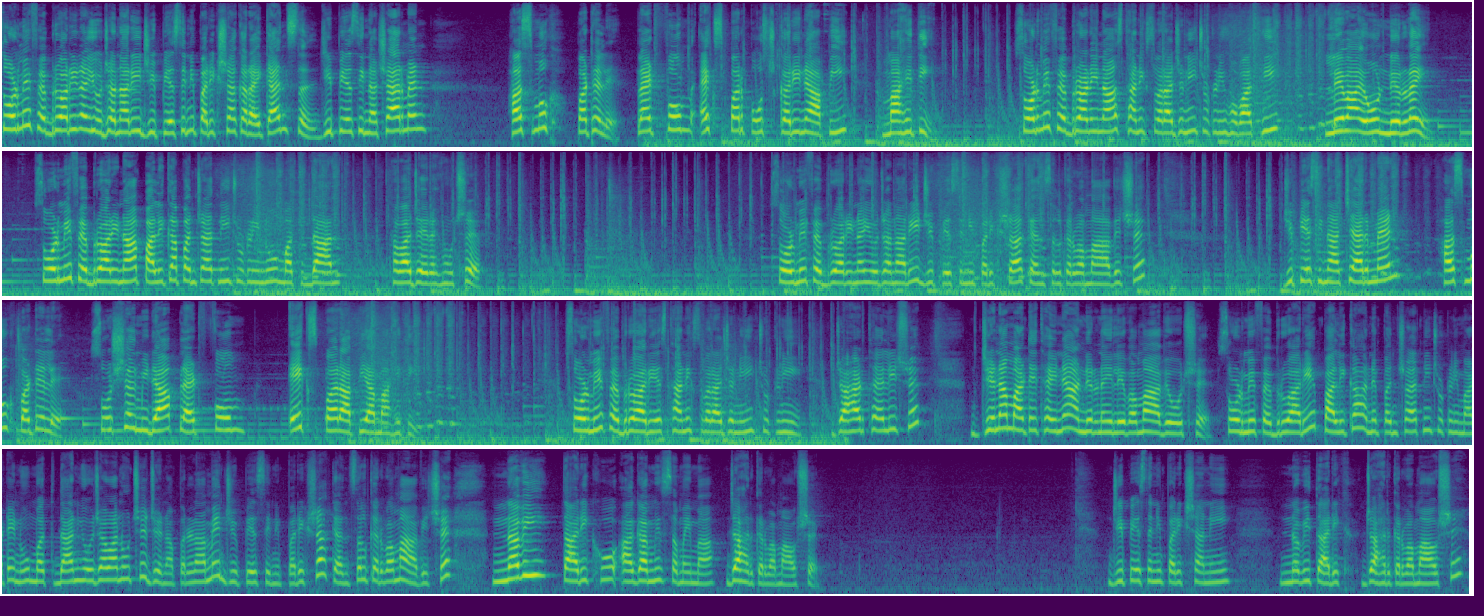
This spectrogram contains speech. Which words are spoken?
સોળમી ફેબ્રુઆરીના યોજાનારી જીપીએસસીની પરીક્ષા કરાઈ. કેન્સલ. જીપીએસસીના ચેરમેન હસમુખ પટેલે પ્લેટફોર્મ એક્સ પર પોસ્ટ કરીને આપી માહિતી. સોળમી ફેબ્રુઆરીના સ્થાનિક સ્વરાજ્યની ચૂંટણી હોવાથી લેવાયો નિર્ણય. સોળમી ફેબ્રુઆરીના પાલિકા પંચાયતની ચૂંટણીનું મતદાન થવા જઈ રહ્યું છે. સોળમી ફેબ્રુઆરીના યોજાનારી જીપીએસસીની પરીક્ષા કેન્સલ કરવામાં આવી છે. જીપીએસસીના ચેરમેન હસમુખ પટેલે સોશિયલ મીડિયા પ્લેટફોર્મ એક્સ પર આપી આ માહિતી. સોળમી ફેબ્રુઆરીએ સ્થાનિક સ્વરાજ્યની ચૂંટણી જાહેર થયેલી છે, જેના માટે થઈને આ નિર્ણય લેવામાં આવ્યો છે. સોળમી ફેબ્રુઆરીએ પાલિકા અને પંચાયતની ચૂંટણી માટેનું મતદાન યોજાવાનું છે, જેના પરિણામે જીપીએસસીની પરીક્ષા કેન્સલ કરવામાં આવી છે. નવી તારીખો આગામી સમયમાં જાહેર કરવામાં આવશે. જીપીએસસીની પરીક્ષાની નવી તારીખ જાહેર કરવામાં આવશે.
